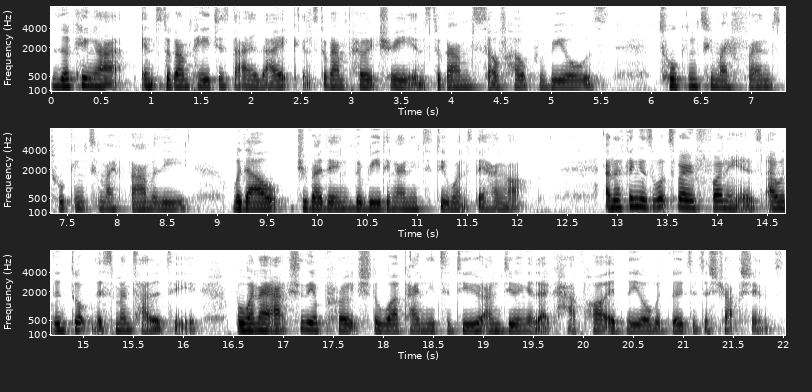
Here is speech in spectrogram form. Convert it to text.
looking at Instagram pages that I like, Instagram poetry, Instagram self help reels, talking to my friends, talking to my family without dreading the reading I need to do once they hang up. And the thing is, what's very funny is I would adopt this mentality, but when I actually approach the work I need to do, I'm doing it like half heartedly or with loads of distractions.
